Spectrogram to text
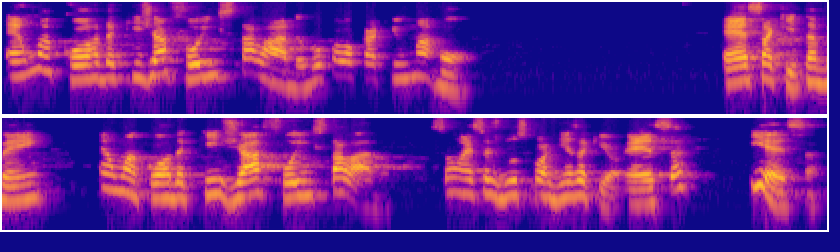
é uma corda que já foi instalada. Eu vou colocar aqui um marrom. Essa aqui também é uma corda que já foi instalada. São essas duas cordinhas aqui, ó, essa e essa.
